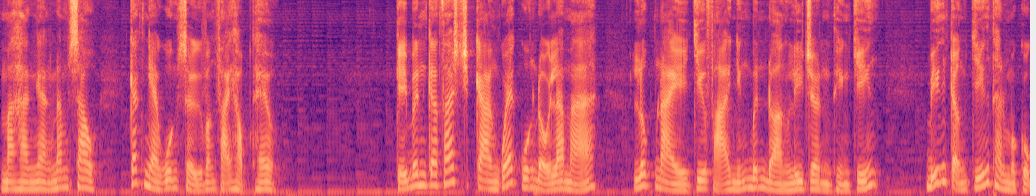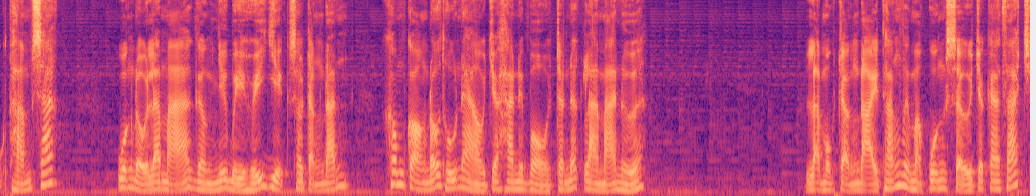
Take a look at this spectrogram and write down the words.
mà hàng ngàn năm sau các nhà quân sự vẫn phải học theo. Kỵ binh Carthage càng quét quân đội La Mã, lúc này chưa phải những binh đoàn Legion thiện chiến, biến trận chiến thành một cuộc thảm sát. Quân đội La Mã gần như bị hủy diệt sau trận đánh, không còn đối thủ nào cho Hannibal trên đất La Mã nữa. Là một trận đại thắng về mặt quân sự cho Carthage,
